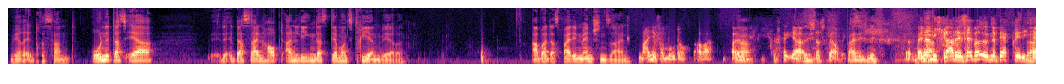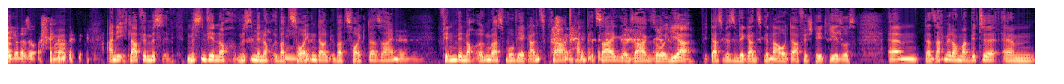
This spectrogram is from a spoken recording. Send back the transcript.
Wäre interessant. Ohne dass er, dass sein Hauptanliegen das Demonstrieren wäre aber das bei den Menschen sein. Meine Vermutung, aber ja, ja das glaube ich. Weiß ich nicht. Wenn ja. er nicht gerade selber irgendeine Bergpredigt ja. hält oder so. Ja. Andi, ich glaube, wir müssen, müssen wir noch, müssen wir noch überzeugender und überzeugter sein? Finden wir noch irgendwas, wo wir ganz klar Kante zeigen und sagen so, hier, das wissen wir ganz genau, dafür steht Jesus. Ähm, dann sag mir doch mal bitte, ähm,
